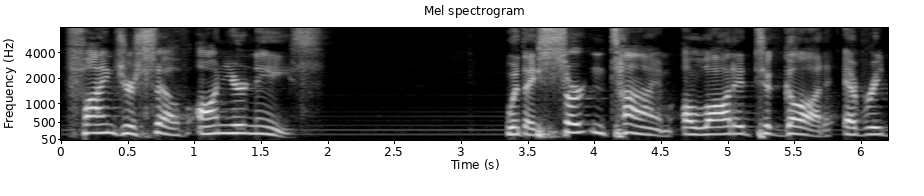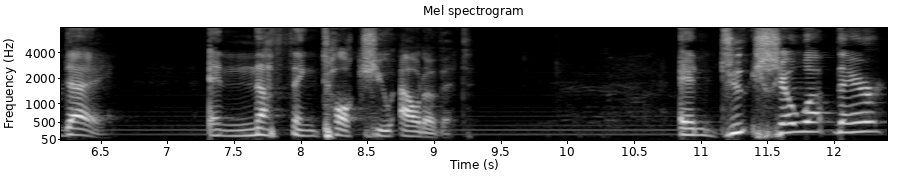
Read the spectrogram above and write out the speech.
Find yourself on your knees with a certain time allotted to God every day, and nothing talks you out of it. And do, show up there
